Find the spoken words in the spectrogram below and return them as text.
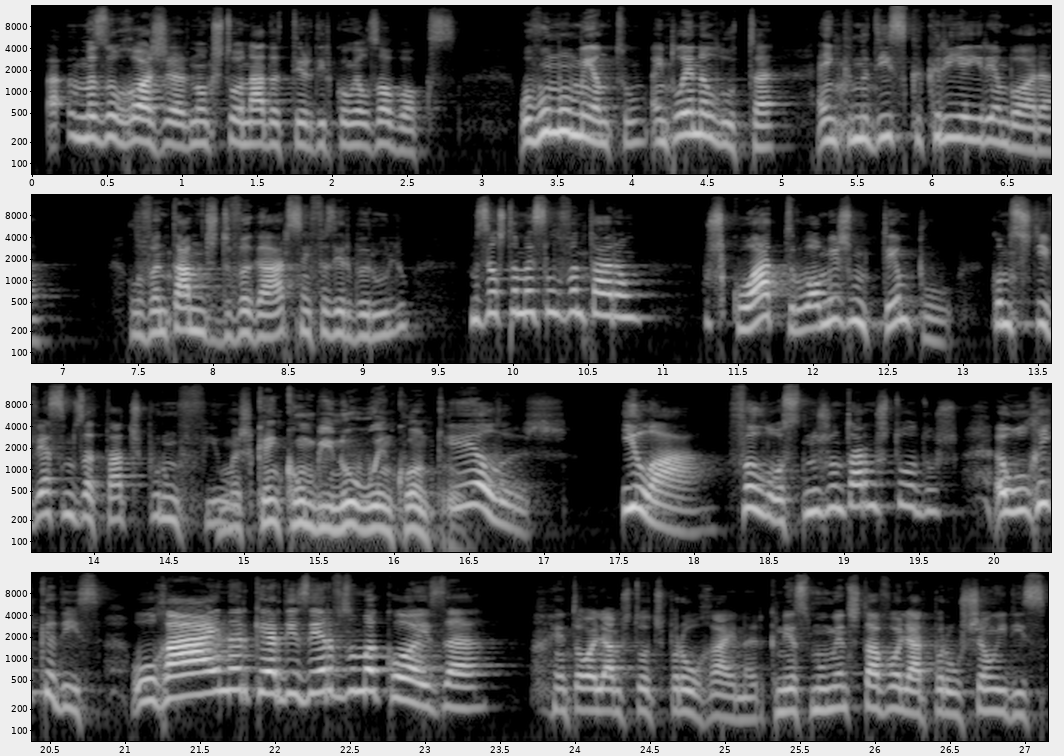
Ah, mas o Roger não gostou nada de ter de ir com eles ao boxe. Houve um momento, em plena luta, em que me disse que queria ir embora. Levantámos-nos devagar, sem fazer barulho, mas eles também se levantaram. Os quatro, ao mesmo tempo, como se estivéssemos atados por um fio. Mas quem combinou o encontro? Eles. E lá, falou-se de nos juntarmos todos. A Ulrica disse: O Rainer quer dizer-vos uma coisa. Então olhámos todos para o Rainer, que nesse momento estava a olhar para o chão e disse:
